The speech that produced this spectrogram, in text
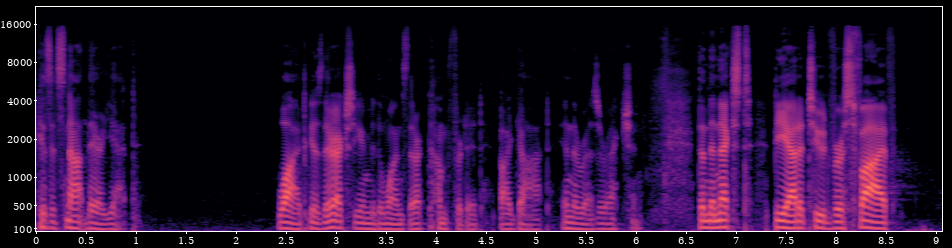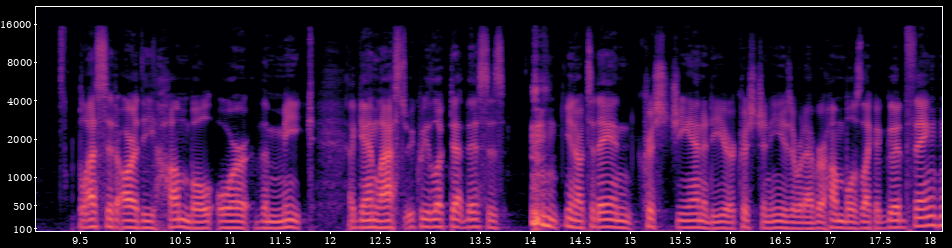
because it's not there yet. Why? Because they're actually going to be the ones that are comforted by God in the resurrection. Then the next beatitude, verse 5 Blessed are the humble or the meek. Again, last week we looked at this as, you know, today in Christianity or Christianese or whatever, humble is like a good thing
